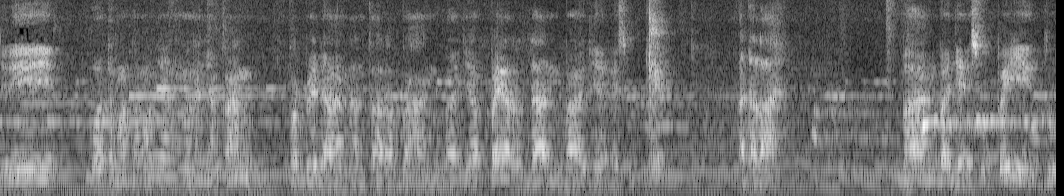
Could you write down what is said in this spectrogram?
jadi buat teman-teman yang menanyakan perbedaan antara bahan baja per dan baja SUP adalah bahan baja SUP yaitu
